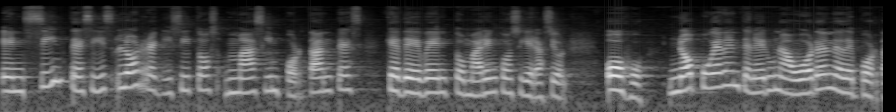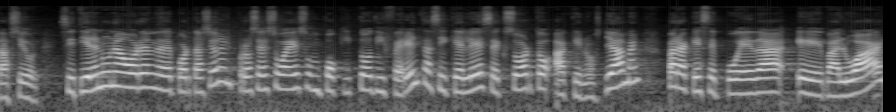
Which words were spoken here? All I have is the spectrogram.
en síntesis, los requisitos más importantes que deben tomar en consideración. Ojo, no pueden tener una orden de deportación. Si tienen una orden de deportación, el proceso es un poquito diferente, así que les exhorto a que nos llamen para que se pueda evaluar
